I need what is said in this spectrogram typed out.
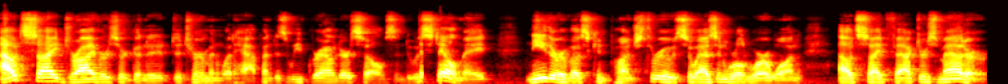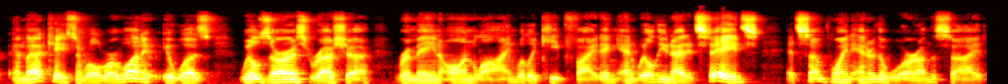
outside drivers are going to determine what happened as we've ground ourselves into a stalemate. Neither of us can punch through. So, as in World War I, outside factors matter. In that case, in World War I, it, it was will Tsarist Russia remain online? Will it keep fighting? And will the United States at some point enter the war on the side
